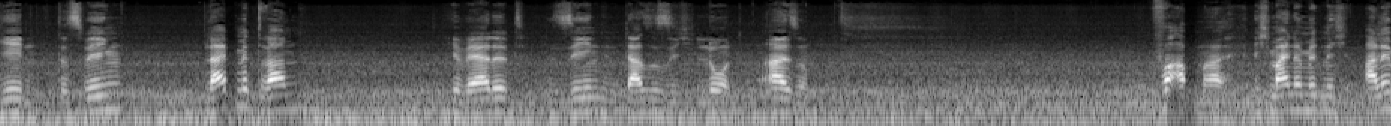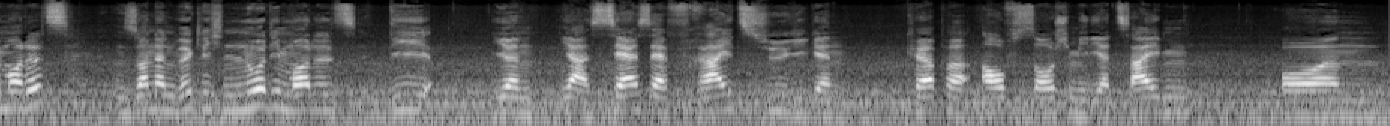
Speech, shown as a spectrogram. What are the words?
jeden. Deswegen bleibt mit dran. Ihr werdet sehen, dass es sich lohnt. Also, vorab mal, ich meine damit nicht alle Models, sondern wirklich nur die Models, die ihren ja, sehr, sehr freizügigen Körper auf Social Media zeigen und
